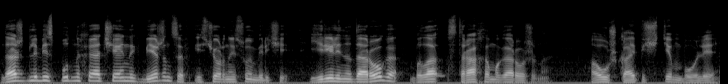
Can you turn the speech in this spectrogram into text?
даже для беспутных и отчаянных беженцев из Черной Сумеречи Ерилина дорога была страхом огорожена. А уж капище тем более.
